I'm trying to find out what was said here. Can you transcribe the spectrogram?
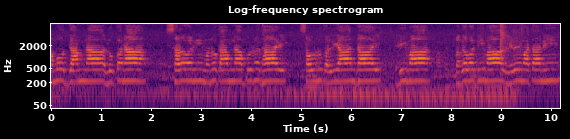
આમોદ ગામના લોકોના સર્વની મનોકામના પૂર્ણ થાય. સૌનું કલ્યાણ થાય. એવી માં ભગવતી માતાની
